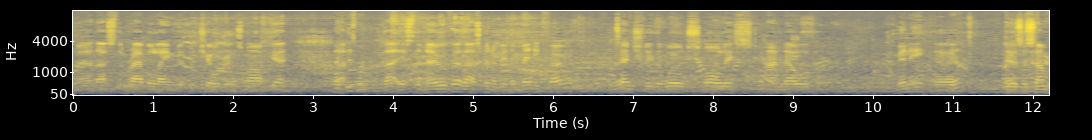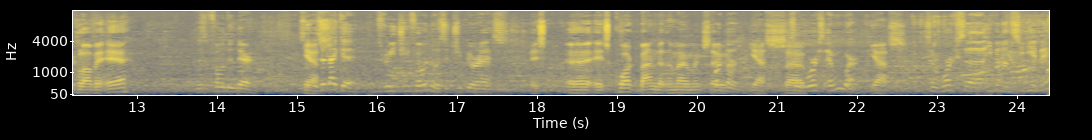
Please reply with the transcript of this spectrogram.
Uh, that's the Rebel aimed at the children's market. Like That- this one? That is the Nova. That's going to be the mini phone, potentially the world's smallest handheld mini. Uh, Yeah. There's a sample of it here. There's a phone in there. So Yes. Is it like a 3G phone or is it GPRS? It's uh, it's quad band at the moment, so Quad band? yes, So, it works everywhere. yes, So it works uh, even on CDMA.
